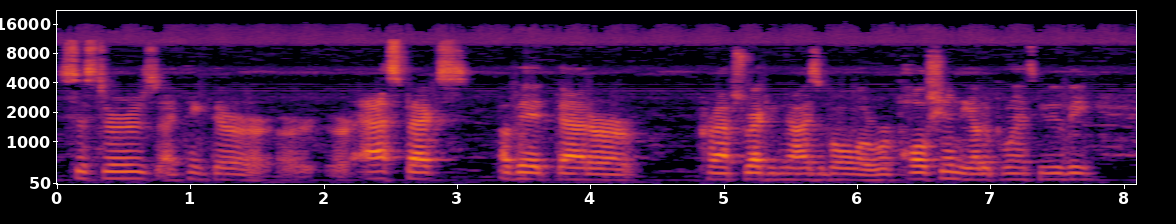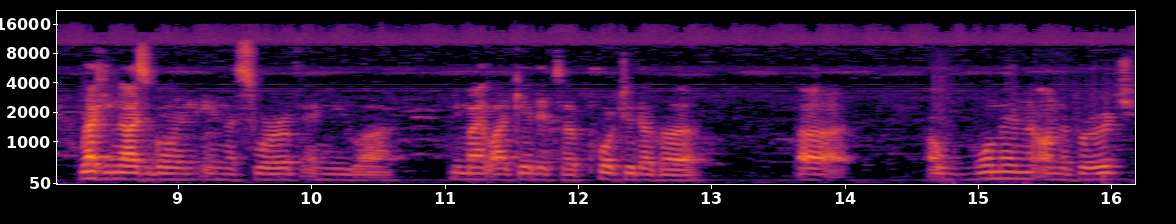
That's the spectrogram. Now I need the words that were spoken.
Sisters, I think there are, are, are aspects of it that are perhaps recognizable, or Repulsion, the other Polanski movie, recognizable in, in The Swerve, and you uh, you might like it. It's a portrait of a uh, a woman on the verge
